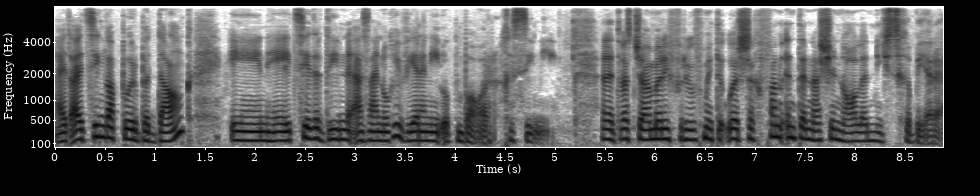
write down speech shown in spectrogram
Hy het uit Singapore bedank en het sedertdien as hy nog nie weer in die openbaar gesien sien nie. En dit was Jamie Verhoef met 'n oorsig van internasionale nuusgebeure.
